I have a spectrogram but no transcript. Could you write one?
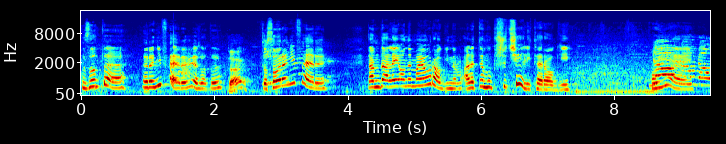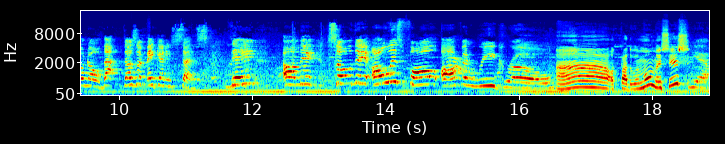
To są te renifery, wiesz o tym? Tak? To są renifery. Tam dalej one mają rogi, norm- ale temu przycięli te rogi. Ojej. No, no, no, no. That doesn't make any sense. They, um, they, so they always fall off and regrow. A, odpadły mu, myślisz? Yeah.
